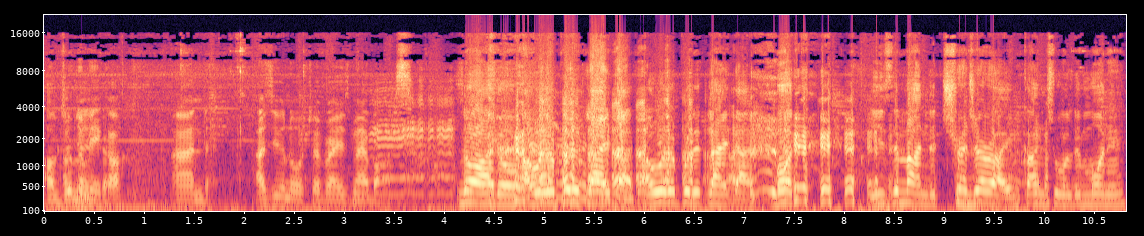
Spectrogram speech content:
of of Jamaica. Jamaica. And as you know, Trevor is my boss. No, I don't. I would have put it like that. I would have put it like that. But he's the man, the treasurer, in control the money,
